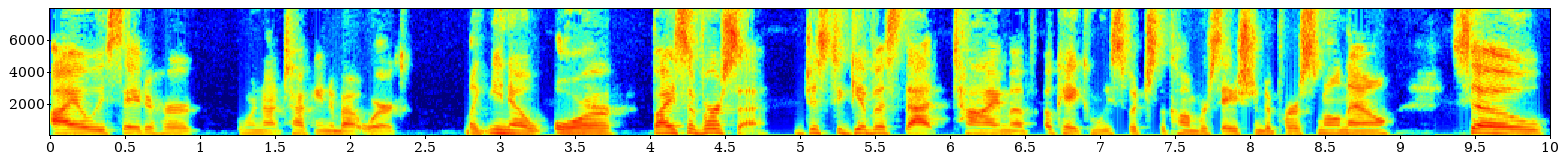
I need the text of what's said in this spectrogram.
I always say to her, we're not talking about work. Like, you know, or vice versa, just to give us that time of, okay, can we switch the conversation to personal now? So,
